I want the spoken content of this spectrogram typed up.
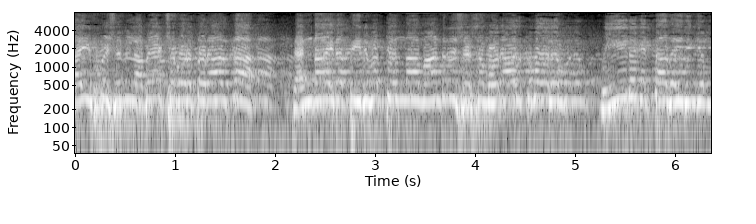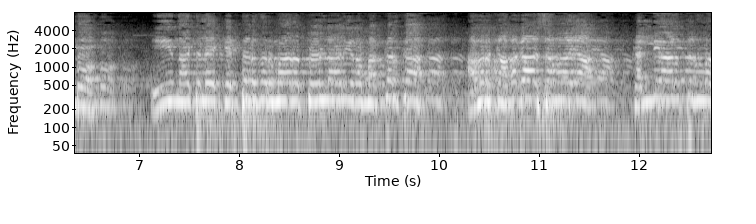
ലൈഫ് മിഷനിൽ അപേക്ഷ കൊടുത്ത ഒരാൾക്ക് രണ്ടായിരത്തി ഇരുപത്തി ഒന്നാം ആണ്ടിന് ശേഷം ഒരാൾക്ക് പോലും വീട് കിട്ടാതെ ഇരിക്കുമ്പോ ഈ നാട്ടിലെ കെട്ടിട നിർമ്മാണ തൊഴിലാളിയുടെ മക്കൾക്ക് അവർക്ക് അവകാശമായ കല്യാണത്തിനുള്ള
